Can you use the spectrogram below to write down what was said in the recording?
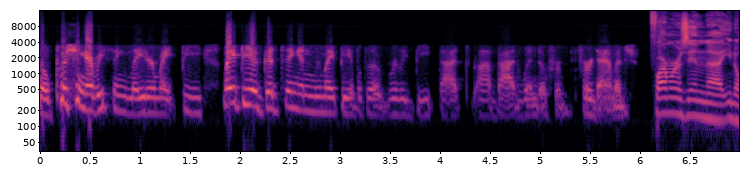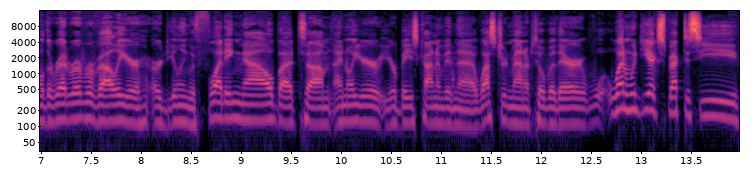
So pushing everything later might be might be a good thing, and we might be able to really beat that uh, bad window for for damage. Farmers in uh, you know the Red River Valley are, are dealing with flooding now now, but um, I know you're you're based kind of in the western Manitoba. There, when would you expect to see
